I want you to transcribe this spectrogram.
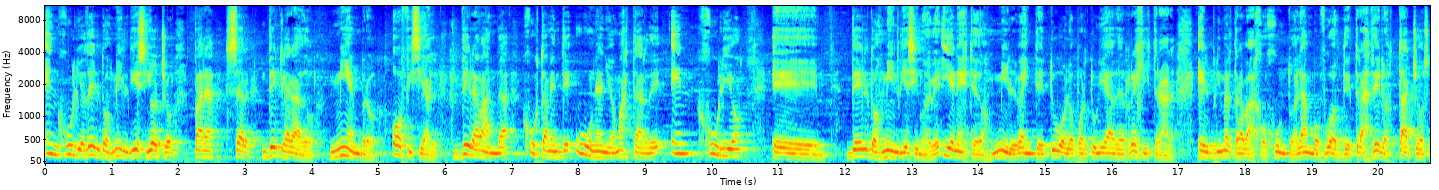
en julio del 2018 para ser declarado miembro oficial de la banda justamente un año más tarde, en julio. Eh, del 2019 y en este 2020 tuvo la oportunidad de registrar el primer trabajo junto a Lamb of God detrás de los tachos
